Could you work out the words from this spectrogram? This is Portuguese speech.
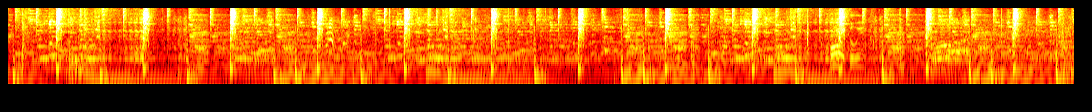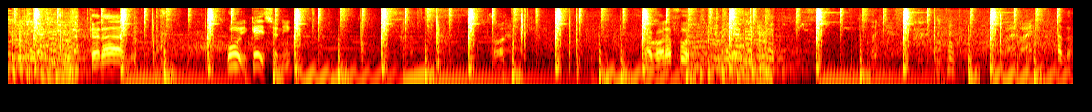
Caralho. Ui, que é isso, Janinho? Agora foi. Nada.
